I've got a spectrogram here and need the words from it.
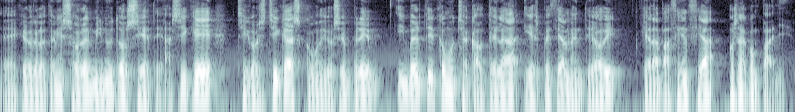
Eh, creo que lo tenéis sobre el minuto 7. Así que, chicos y chicas, como digo siempre, invertir con mucha cautela y especialmente hoy, que la paciencia os acompañe.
